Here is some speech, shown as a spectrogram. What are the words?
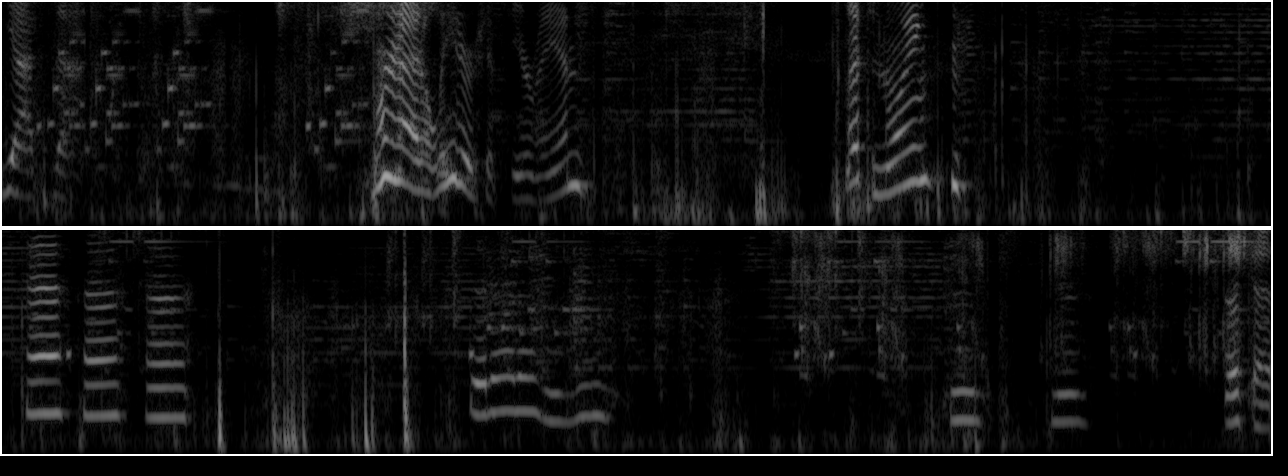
yeah it's that running out of leaderships here man that's annoying ha ha ha Okay.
